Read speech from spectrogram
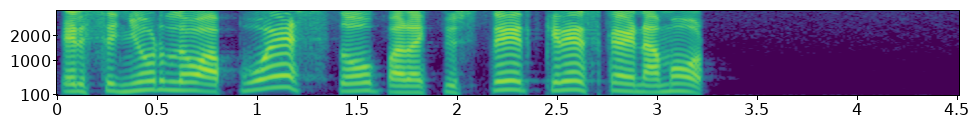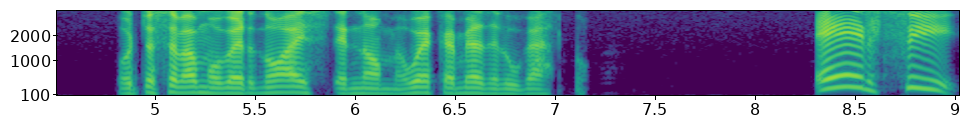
el Señor lo ha puesto para que usted crezca en amor. Ahorita se va a mover, no a este, no, me voy a cambiar de lugar. Él sí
